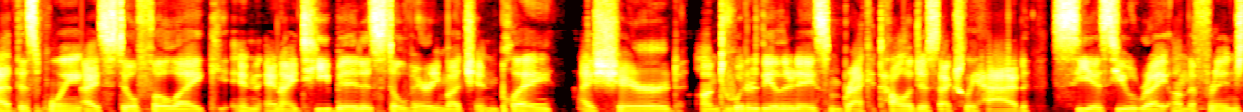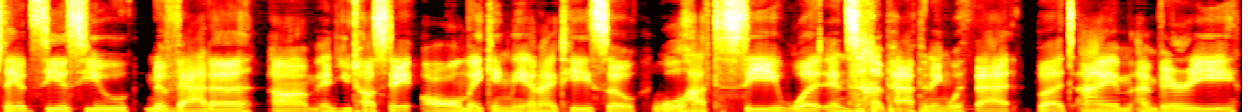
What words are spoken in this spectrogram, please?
At this point, I still feel like an NIT bid is still very much in play. I shared on Twitter the other day some bracketologists actually had CSU right on the fringe. They had CSU, Nevada, um, and Utah State all making the NIT. So we'll have to see what ends up happening with that. But I'm I'm very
